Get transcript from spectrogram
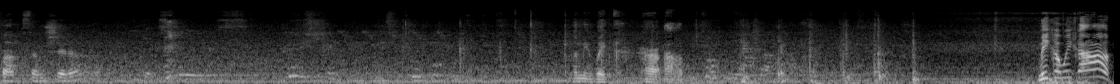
fuck some shit up. Let me wake her up. Mika, wake up!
